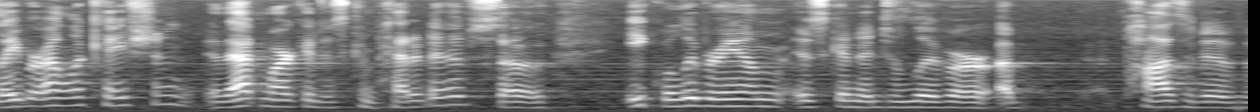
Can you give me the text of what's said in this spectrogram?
labor allocation. That market is competitive, so equilibrium is going to deliver a positive,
